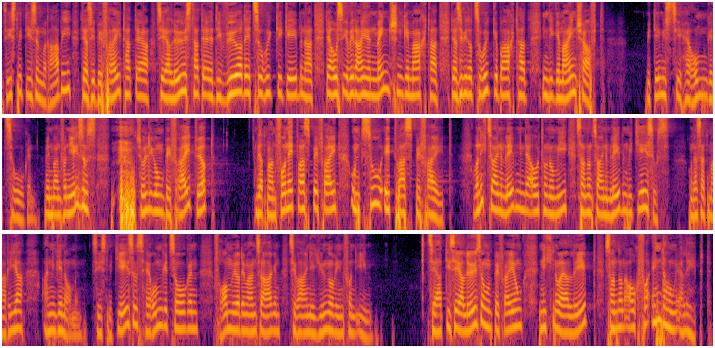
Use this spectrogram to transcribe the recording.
Sie ist mit diesem Rabbi, der sie befreit hat, der sie erlöst hat, der ihr die Würde zurückgegeben hat, der aus ihr wieder einen Menschen gemacht hat, der sie wieder zurückgebracht hat in die Gemeinschaft. Mit dem ist sie herumgezogen. Wenn man von Jesus, Entschuldigung, befreit wird, wird man von etwas befreit und zu etwas befreit. Aber nicht zu einem Leben in der Autonomie, sondern zu einem Leben mit Jesus. Und das hat Maria angenommen. Sie ist mit Jesus herumgezogen, fromm würde man sagen, sie war eine Jüngerin von ihm. Sie hat diese Erlösung und Befreiung nicht nur erlebt, sondern auch Veränderung erlebt.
